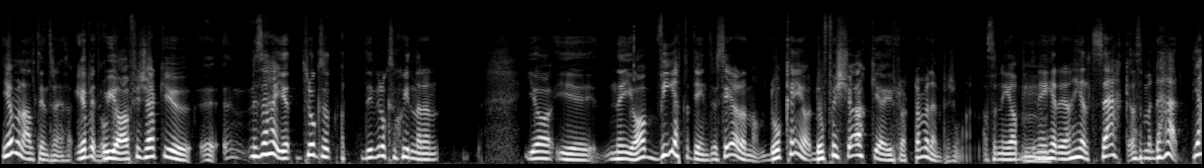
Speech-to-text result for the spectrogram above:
Ja men allt är en träningssak. Jag vet, och jag försöker ju... eh, Men så här, jag tror också att det är väl också skillnaden jag, är- när jag vet att jag är intresserad av någon, då, kan jag, då försöker jag ju flörta med den personen. Alltså när jag, Mm. när jag är redan helt säker, alltså men det här, ja,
